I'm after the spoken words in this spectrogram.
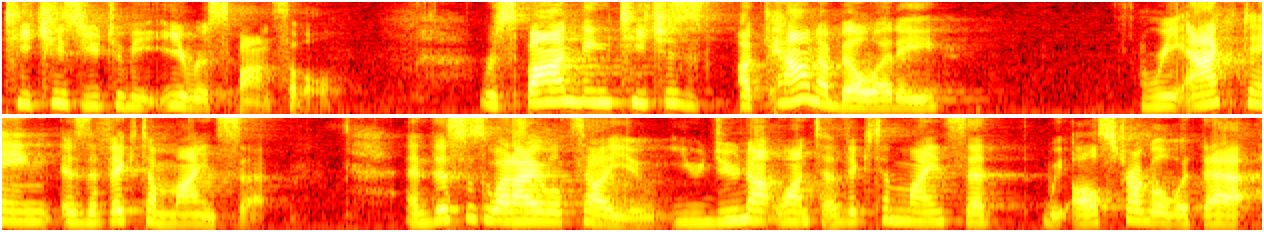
teaches you to be irresponsible. Responding teaches accountability. Reacting is a victim mindset. And this is what I will tell you. You do not want a victim mindset. We all struggle with that.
